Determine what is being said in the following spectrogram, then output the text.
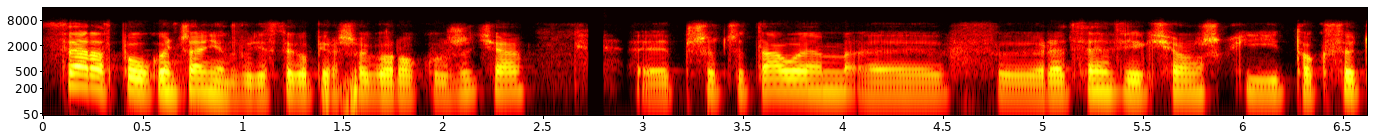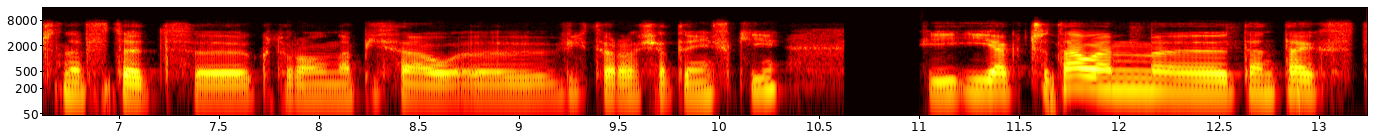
zaraz po ukończeniu 21 roku życia, E, przeczytałem e, w recenzję książki Toksyczny Wstyd, e, którą napisał Wiktor Osiatyński. I, I, jak czytałem ten tekst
